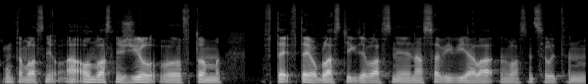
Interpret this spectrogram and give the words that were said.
on tam vlastne, a on vlastne žil v tom v tej, v tej oblasti, kde vlastne NASA vyvíjala vlastne celý ten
